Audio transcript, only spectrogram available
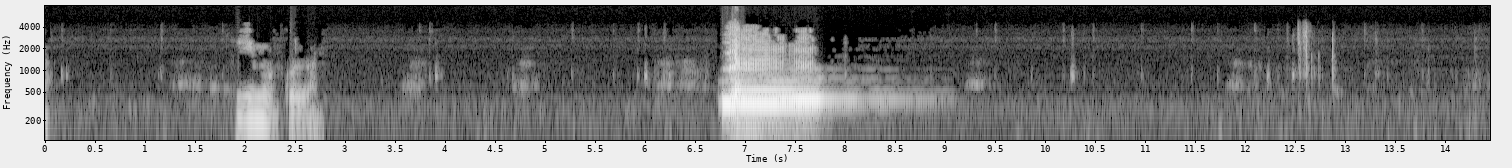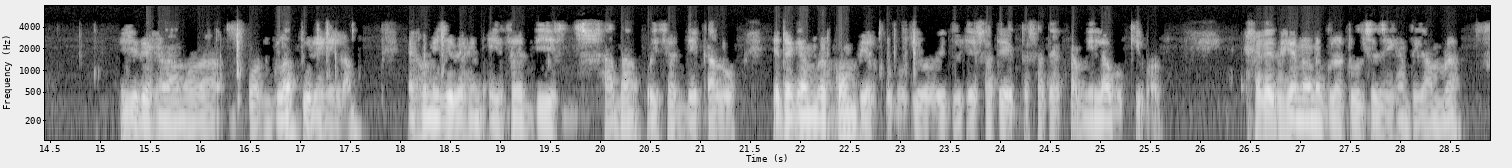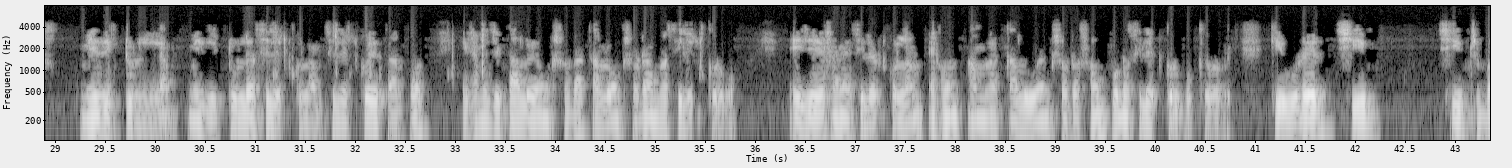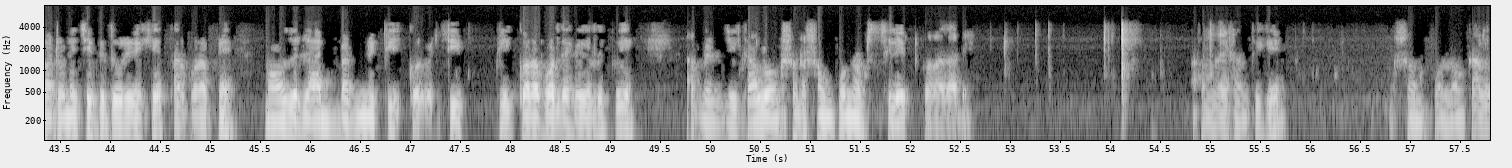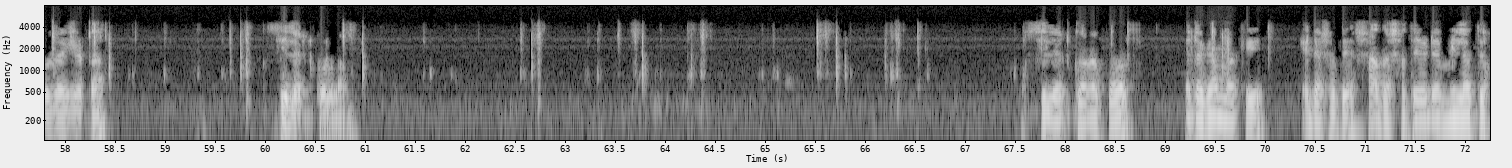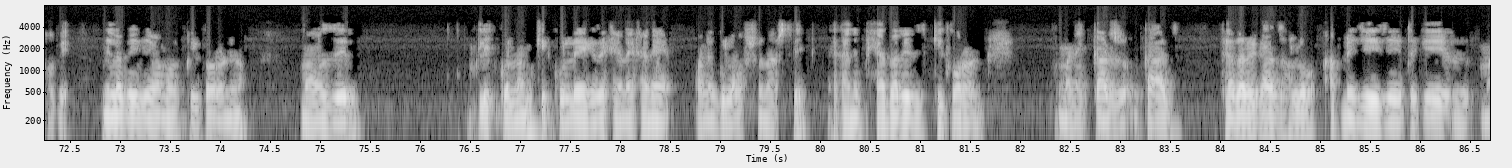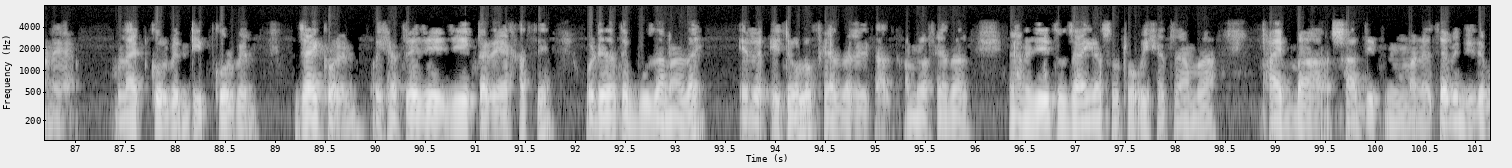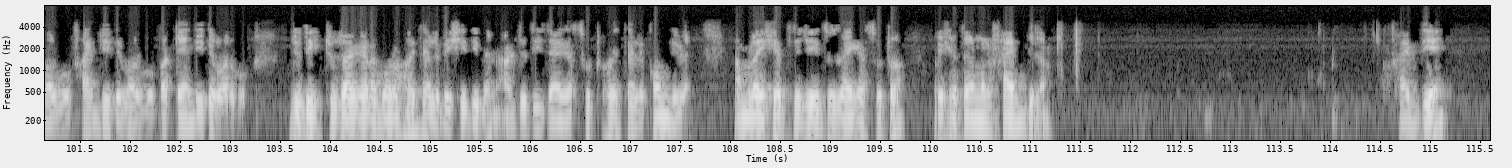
রিমুভ করলাম। এই যে দেখেন আমরা স্পটগুলা তুলে নিলাম। এখন এই যে দেখেন, এই সাইড দিয়ে সাদা, ওই সাইড দিয়ে কালো, এটাকে আমরা কম্পেয়ার করব কীভাবে? দুইটার সাথে, একটার সাথে একটা মিলাবো কীভাবে? এখানে দেখেন অনেকগুলো টুলস আছে থেকে আমরা মিউজিক টুল নিলাম। মিউজিক টুলটা সিলেক্ট করলাম। সিলেক্ট করে তারপর এখানে যে কালো অংশটা কালো অংশটা আমরা সিলেক্ট করব। এই যে এখানে সিলেক্ট করলাম, এখন আমরা কালো অংশটা সম্পূর্ণ সিলেক্ট করব কীভাবে? কিবোর্ডের শিফট শিফট বাটনে চেপে ধরে রেখে তারপর আপনি মাউসের রাইট বাটনে ক্লিক করবেন। টিপ ক্লিক করার পর দেখা গেল কি, আপনার যে কালো অংশটা সম্পূর্ণ সিলেক্ট করা যাবে। আমরা এখান থেকে সম্পূর্ণ কালো জায়গাটা সিলেক্ট করলাম। সিলেক্ট করার পর এটাকে আমাকে এটার সাথে সাদার সাথে এটা মিলাতে হবে। মিলাতে গিয়ে আমার কি করণীয়? মাউজের ক্লিক করলাম ক্লিক করলে দেখেন এখানে অনেকগুলো অপশন আসছে। এখানে ফেদারের কি করণ মানে কাজ কাজ। ফেদারের কাজ হলো আপনি যে যে এটাকে মানে লাইট করবেন ডিপ করবেন, যাই করেন, ওই ক্ষেত্রে যে যে একটা র্যাক আছে, ওইটা যাতে বোঝা না যায় এটা এটা হলো ফেদারের কাজ। আমরা ফেদার এখানে যেহেতু জায়গা ছোট, ওই ক্ষেত্রে আমরা ফাইভ বা সাত দিতে মানে সেভেন দিতে পারব ফাইভ দিতে পারব বা টেন দিতে পারব। যদি একটু জায়গাটা বড় হয় তাহলে বেশি দিবেন, আর যদি জায়গা ছোট হয় তাহলে কম দিবেন। আমরা এই ক্ষেত্রে যেহেতু জায়গা ছোট, ওই ক্ষেত্রে আমরা ফাইভ দিলাম। ফাইভ দিয়ে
